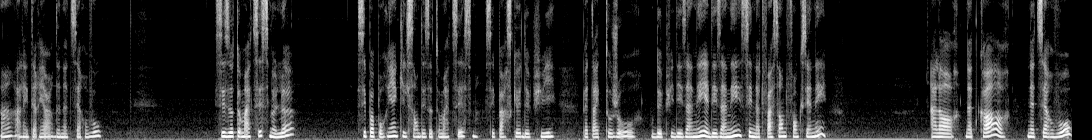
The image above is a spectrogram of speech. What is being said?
hein, à l'intérieur de notre cerveau. Ces automatismes-là, c'est pas pour rien qu'ils sont des automatismes, c'est parce que depuis peut-être toujours ou depuis des années et des années, c'est notre façon de fonctionner. Alors, notre corps, notre cerveau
